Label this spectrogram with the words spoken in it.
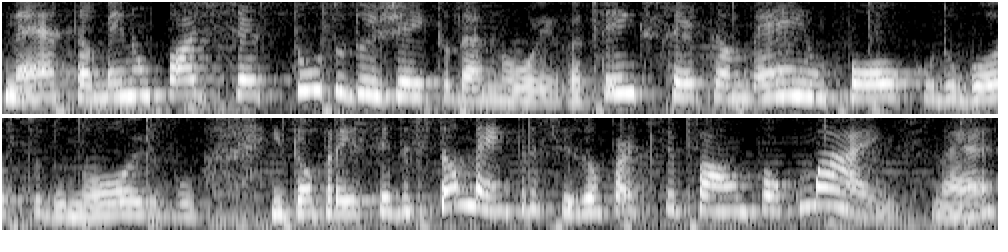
né? Também não pode ser tudo do jeito da noiva, tem que ser também um pouco do gosto do noivo. Então, para isso eles também precisam participar um pouco mais, né?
